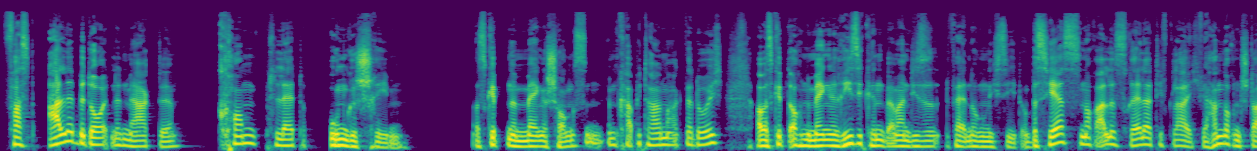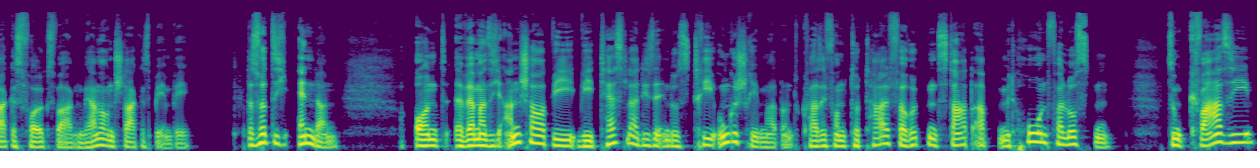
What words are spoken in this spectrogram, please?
fast alle bedeutenden Märkte komplett umgeschrieben. Es gibt eine Menge Chancen im Kapitalmarkt dadurch, aber es gibt auch eine Menge Risiken, wenn man diese Veränderungen nicht sieht. Und bisher ist noch alles relativ gleich. Wir haben noch ein starkes Volkswagen, wir haben noch ein starkes BMW. Das wird sich ändern. Und äh, wenn man sich anschaut, wie, wie Tesla diese Industrie umgeschrieben hat und quasi vom total verrückten Start-up mit hohen Verlusten zum quasi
